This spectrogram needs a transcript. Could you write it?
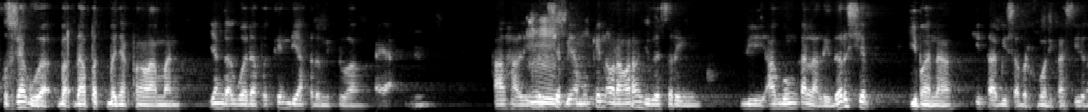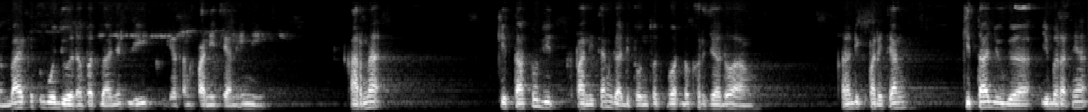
khususnya gue dapat banyak pengalaman yang gak gue dapetin di akademik doang. Kayak hal-hal leadership yang mungkin orang-orang juga sering diagungkan lah. Leadership gimana kita bisa berkomunikasi dengan baik itu gue juga dapat banyak di kegiatan kepanitiaan ini. Karena kita tuh di kepanitiaan gak dituntut buat bekerja doang. Karena di kepanitiaan kita juga ibaratnya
